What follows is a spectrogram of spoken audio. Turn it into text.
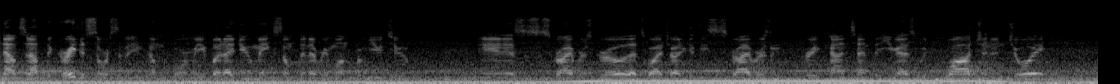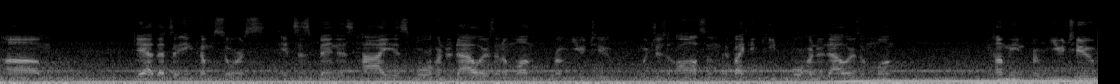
Now, it's not the greatest source of income for me, but I do make something every month from YouTube. And as the subscribers grow, that's why I try to get these subscribers and create content that you guys would watch and enjoy. Um, yeah, that's an income source. It's has been as high as $400 in a month from YouTube, which is awesome. If I could keep $400 a month coming from YouTube,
